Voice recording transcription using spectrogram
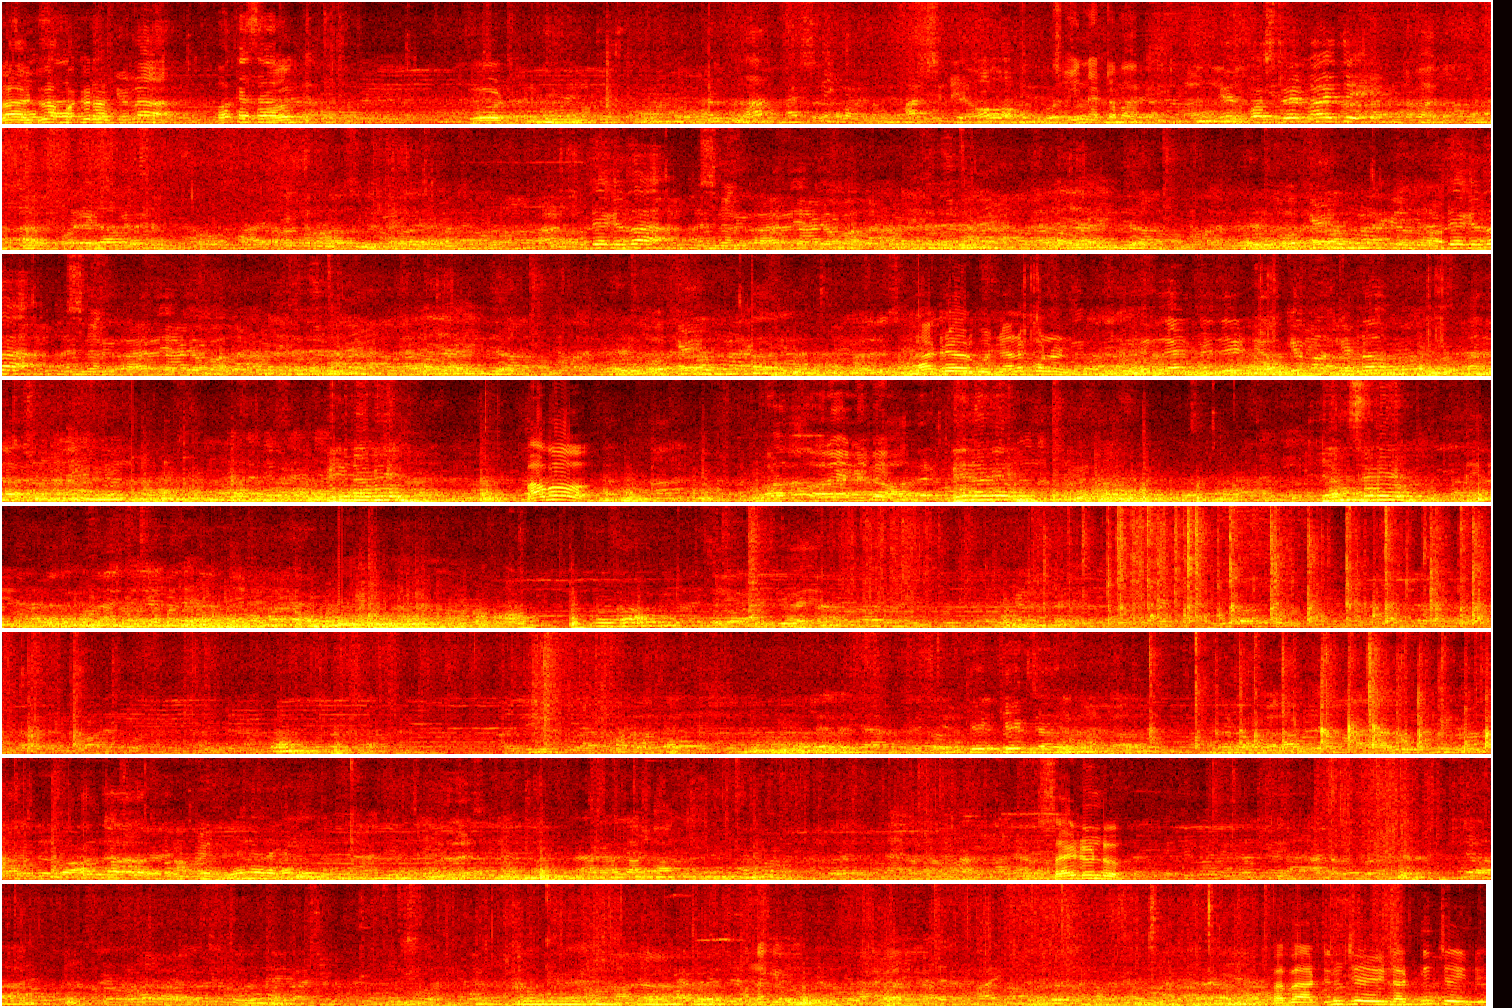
రా ఇట్రా పక్కన ఓకే సార్. బాగా. ఫస్ట్ టైం అయితే అంతే కదా. అంతే కదా. ఓకే. డాక్టర్ గారు కొంచెం వెనక్కుండండి. బాబు. బి ఎం సునీల్ సైడ్ ఉండు. అటు నుంచి చేయండి అటు నుంచి చేయండి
